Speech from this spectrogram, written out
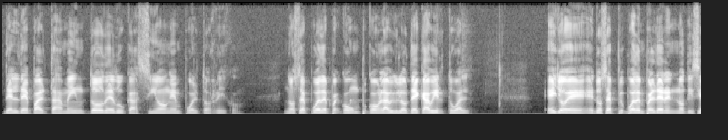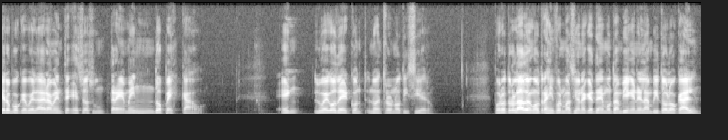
del Departamento de Educación en Puerto Rico. No se puede con, con la biblioteca virtual. Ellos eh, no se pueden perder el noticiero porque verdaderamente eso es un tremendo pescado. Luego de nuestro noticiero. Por otro lado, en otras informaciones que tenemos también en el ámbito local,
